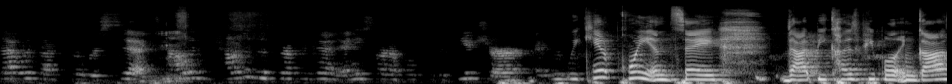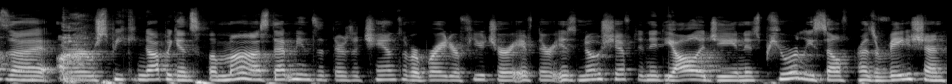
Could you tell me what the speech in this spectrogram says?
But that was October 6th. How, is, how does this represent any sort of hope for the future? We, we can't point and say that because people in Gaza are speaking up against Hamas, that means that there's a chance of a brighter future. If there is no shift in ideology and it's purely self preservation,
